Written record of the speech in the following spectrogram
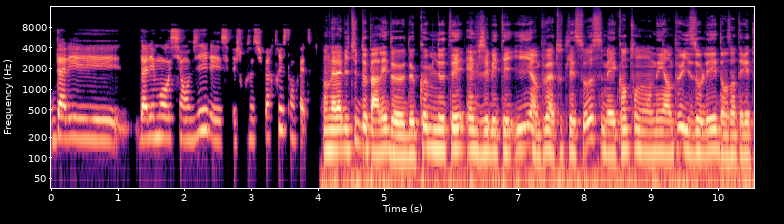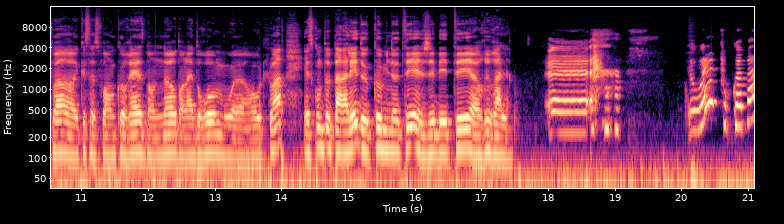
d'aller d'aller moi aussi en ville et, et, je trouve ça super triste en fait. On a l'habitude de parler de, de communauté LGBTI un peu à toutes les sauces, mais quand on est un peu isolé dans un territoire, que ça soit en Corrèze, dans le Nord, dans la Drôme ou euh, en Haute-Loire, est-ce qu'on peut parler de communauté LGBT euh, rurale? Euh... Ouais, pourquoi pas?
